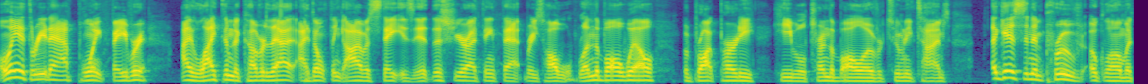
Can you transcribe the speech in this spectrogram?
Only a three and a half point favorite. I like them to cover that. I don't think Iowa State is it this year. I think that Breece Hall will run the ball well, but Brock Purdy, he will turn the ball over too many times against an improved Oklahoma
